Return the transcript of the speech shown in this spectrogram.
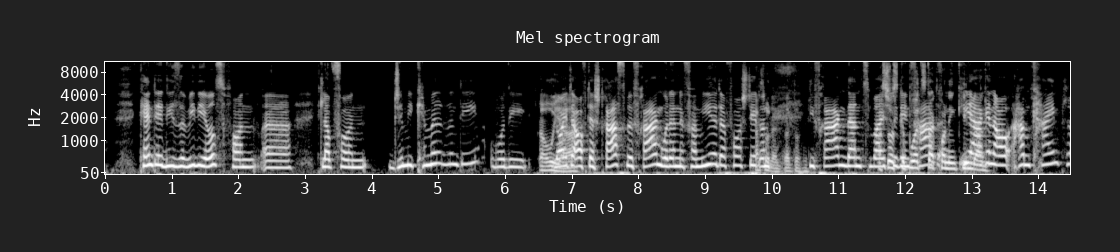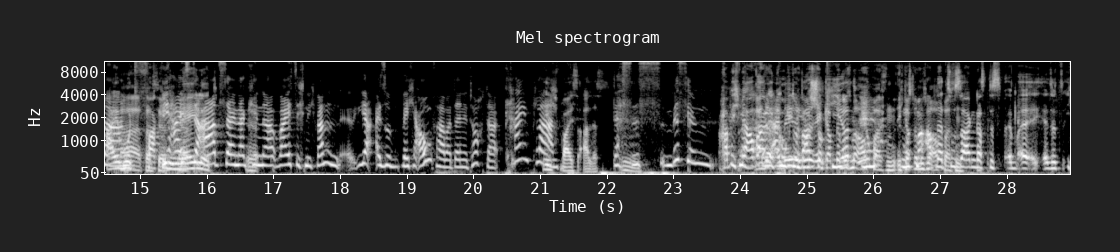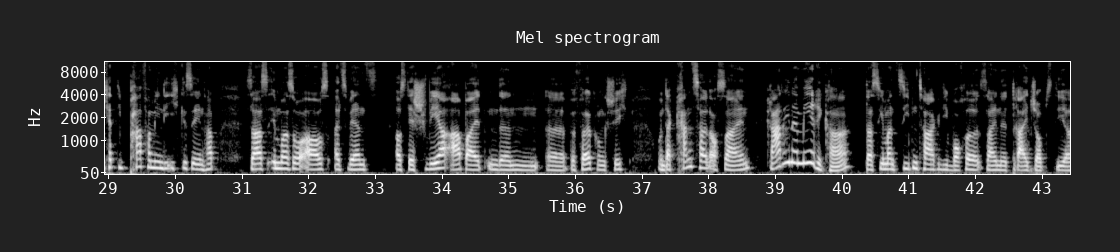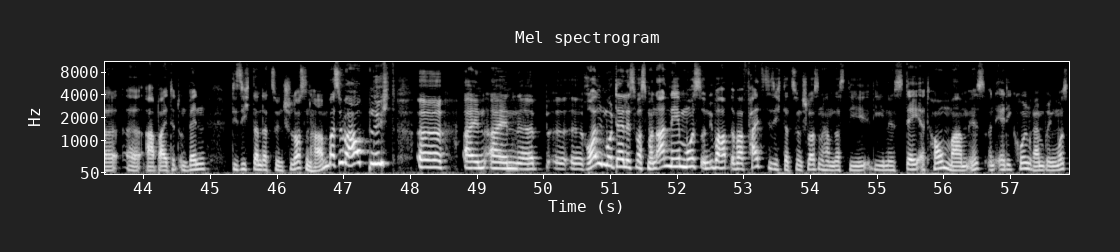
Kennt ihr diese Videos von, äh, ich glaube von Jimmy Kimmel sind die, wo die Oh ja. Leute auf der Straße befragen, wo dann eine Familie davor steht Ach so, und dann- dann doch nicht. die fragen dann zum Ach so, Beispiel das den Geburtstag Vater. von den Kindern. Ja, genau, haben keinen Plan. I would Ah, fucking ja. Wie heißt der. Arzt deiner Kinder? Weiß ich nicht. Wann? Ja, also welche Augenfarbe hat deine Tochter? Kein Plan. Ich weiß alles. das ist ein bisschen. Habe ich mir auch Also, angeguckt nee, und war ich glaub, da schockiert. muss man aufpassen. Ich muss glaub, da man muss man auch dazu sagen, dass das, äh, äh, also ich habe die paar Familien, die ich gesehen habe, sah es immer so aus, als wären es aus der schwer arbeitenden äh, Bevölkerungsschicht. Und da kann es halt auch sein, gerade in Amerika, dass jemand sieben Tage die Woche seine drei Jobs, die er äh, arbeitet, und wenn die sich dann dazu entschlossen haben, was überhaupt nicht äh, ein, ein äh, äh, Rollenmodell ist, was man annehmen muss und überhaupt, aber falls die sich dazu entschlossen haben, dass die, die eine Stay-at-Home-Mom ist und er die Kohlen reinbringen muss,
